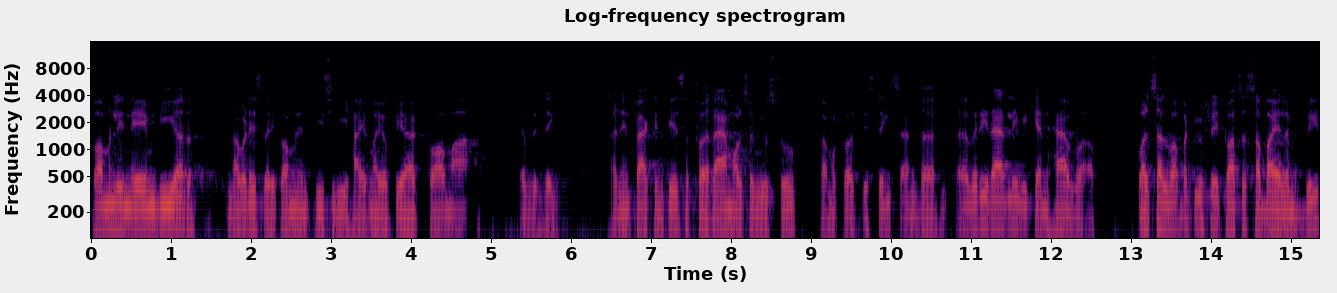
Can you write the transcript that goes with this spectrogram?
commonly in AMD or nowadays very common in PCV, high myopia, trauma, everything. And in fact, in case of uh, RAM also we used to come across these things and uh, uh, very rarely we can have uh, Valsalva, but usually it causes sub-ILM bleed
